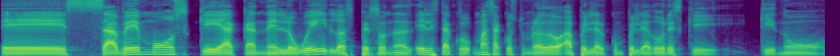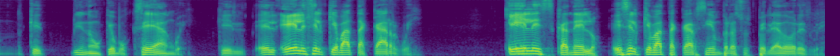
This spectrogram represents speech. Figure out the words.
Eh, sabemos que a Canelo, güey, las personas, él está más acostumbrado a pelear con peleadores que, que no, que, you know, que boxean, güey. Que él, él- él es el que va a atacar, güey. Él es Canelo. Es el que va a atacar siempre a sus peleadores, güey.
